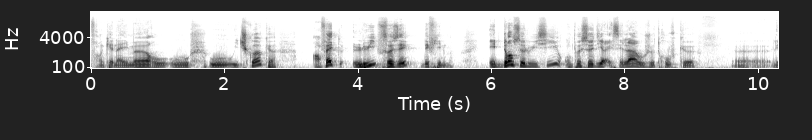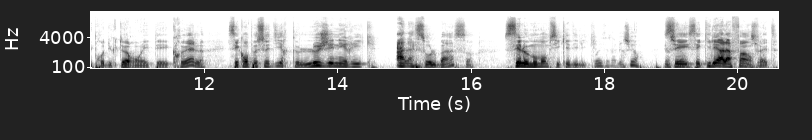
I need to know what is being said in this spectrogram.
Frankenheimer ou, ou- ou Hitchcock, en fait, lui faisait des films. Et dans celui-ci, on peut se dire, et c'est là où je trouve que euh, les producteurs ont été cruels, c'est qu'on peut se dire que le générique à la soul basse, c'est le moment psychédélique. Oui, c'est ça, bien sûr. C'est qu'il est à la fin, Bien en sûr. fait.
